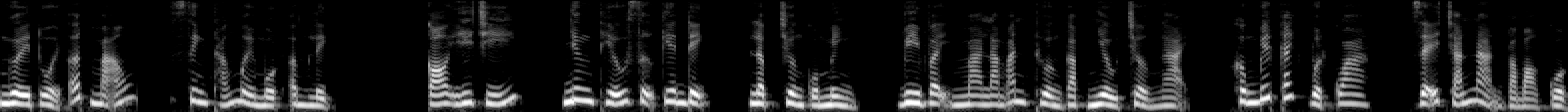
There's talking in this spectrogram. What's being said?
Người tuổi Ất Mão, sinh tháng 11 âm lịch. Có ý chí, nhưng thiếu sự kiên định, lập trường của mình, vì vậy mà làm ăn thường gặp nhiều trở ngại, không biết cách vượt qua, dễ chán nản và bỏ cuộc.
